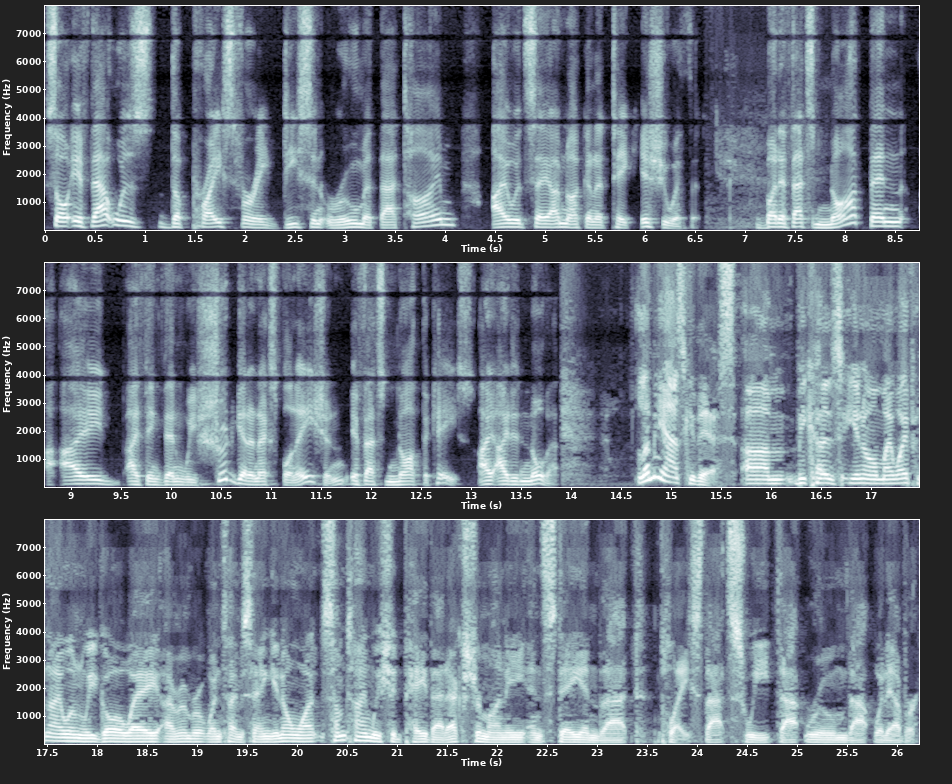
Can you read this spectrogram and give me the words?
So if that was the price for a decent room at that time, I would say I'm not going to take issue with it. But if that's not, then I I think then we should get an explanation if that's not the case. I, I didn't know that. Let me ask you this, um, because you know my wife and I, when we go away, I remember one time saying, you know what, sometime we should pay that extra money and stay in that place, that suite, that room, that whatever.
